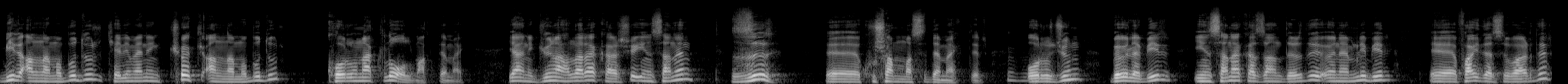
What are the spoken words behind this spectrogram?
Bir anlamı budur. Kelimenin kök anlamı budur. Korunaklı olmak demek. Yani günahlara karşı insanın zırh e, kuşanması demektir. Orucun böyle bir insana kazandırdığı önemli bir e, faydası vardır.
